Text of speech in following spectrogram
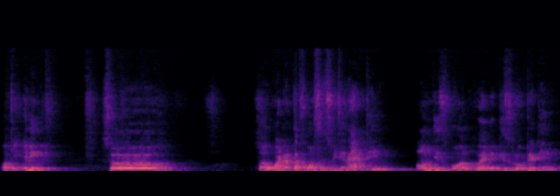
Okay, anyways. So, so what are the forces which are acting on this ball when it is rotating?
